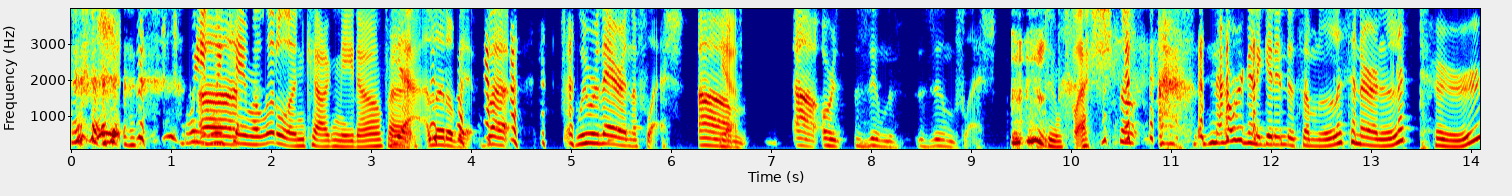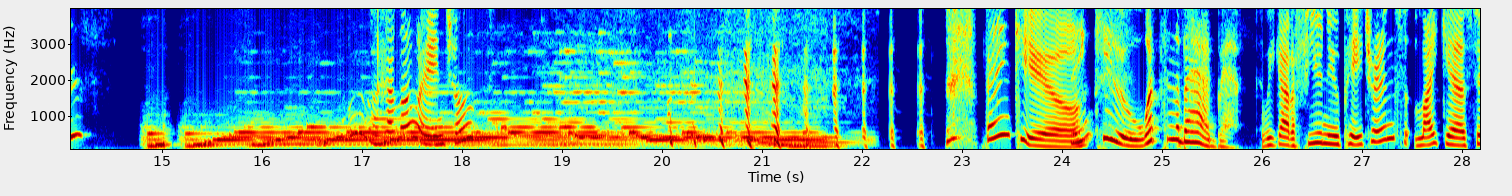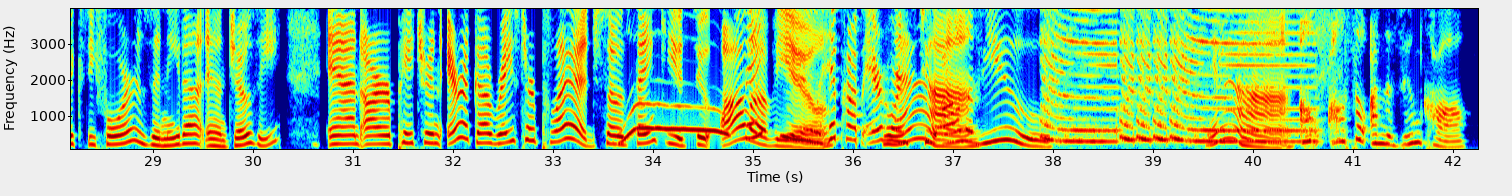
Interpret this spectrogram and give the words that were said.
We, Uh, we came a little incognito, but yeah, a little bit, but we were there in the flesh. Um, Yes. uh, or Zoom's Zoom flesh. Zoom flesh. so now we're going to get into some listener letters. Ooh, hello, angels. Thank you. Thank you. What's in the bag, Beth? We got a few new patrons, Leica uh, 64, Zanita, and Josie. And our patron Erica raised her pledge. So thank you to all Thank of you. Hip hop air horns to all of you. Yeah. Oh, also on the Zoom call,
